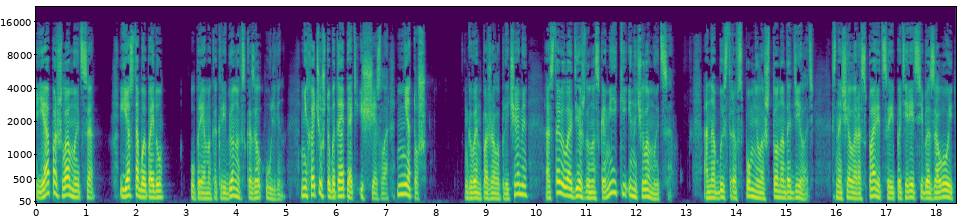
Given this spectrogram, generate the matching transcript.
я пошла мыться. Я с тобой пойду. Упрямо как ребенок сказал Ульвин. Не хочу, чтобы ты опять исчезла. Нет уж. Гвен пожала плечами, оставила одежду на скамейке и начала мыться. Она быстро вспомнила, что надо делать — Сначала распариться и потереть себя золой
